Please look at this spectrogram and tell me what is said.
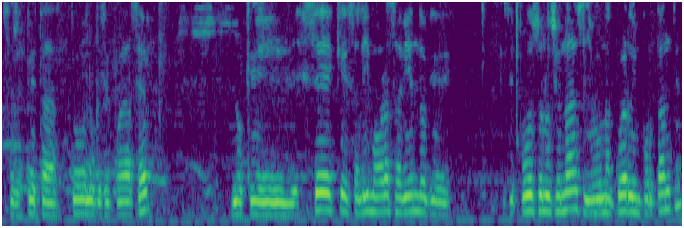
Se respeta todo lo que se puede hacer. Lo que sé es que salimos ahora sabiendo que, que se pudo solucionar, se llegó a un acuerdo importante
